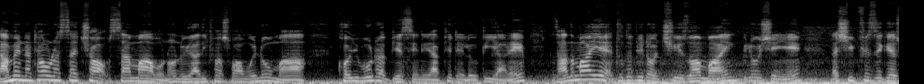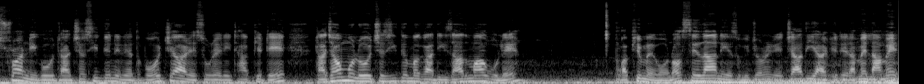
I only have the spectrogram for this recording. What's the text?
လာမယ့်2026ဆန်းမှာပေါ့နော်နွေရာသီ transfer window မှာခေါ်ယူဖို့အတွက်ပြင်ဆင်နေတာဖြစ်တယ်လို့သိရတယ်ကစားသမားရဲ့အထူးသဖြင့်တော့ခြေစွမ်းပိုင်းပြီးလို့ရှိရင်လက်ရှိ physical strength တွေကိုဒါ Chelsea တင်းနေနဲ့သဘောကျရတယ်ဆိုတဲ့အနေအထားဖြစ်တယ်ဒါကြောင့်မို့လို့ Chelsea တင်းဘက်ကဒီကစားသမားကိုလည်း ဟိုဖြစ်မယ်ပေါ့နော်စဉ်းစားနေရဆိုပြီးကျွန်တော်တို့ကြားသိရတာဖြစ်တယ်ဒါပေမဲ့လာမယ့်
